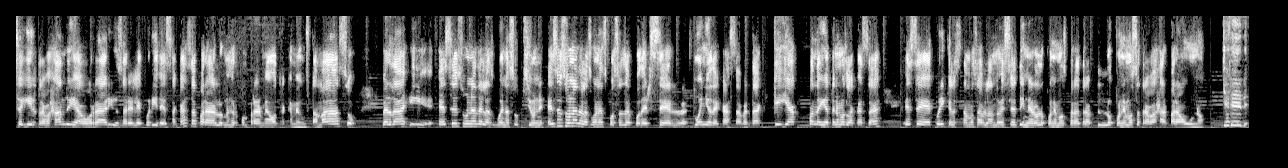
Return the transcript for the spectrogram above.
seguir trabajando y ahorrar y usar el equity de esa casa para a lo mejor comprarme otra que me gusta más o verdad y esa es una de las buenas opciones esa es una de las buenas cosas de poder ser dueño de casa verdad que ya cuando ya tenemos la casa ese equity que le estamos hablando ese dinero lo ponemos para lo ponemos a trabajar para uno. Jared,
